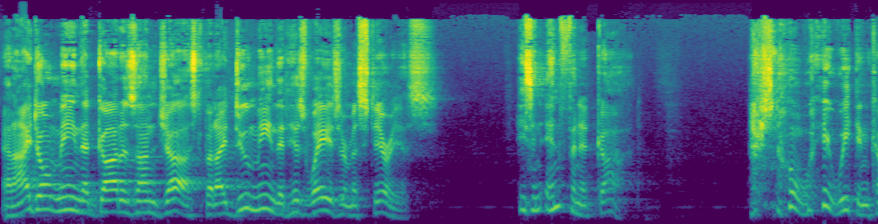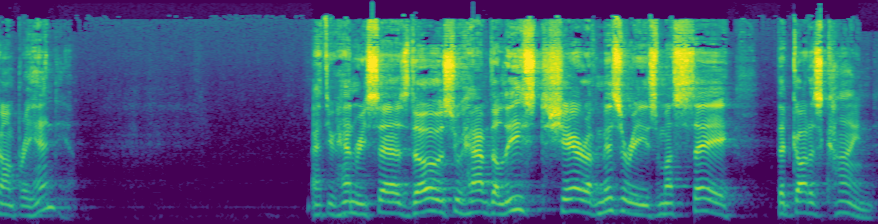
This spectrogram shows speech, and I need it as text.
And I don't mean that God is unjust, but I do mean that his ways are mysterious. He's an infinite God. There's no way we can comprehend him. Matthew Henry says, Those who have the least share of miseries must say that God is kind.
